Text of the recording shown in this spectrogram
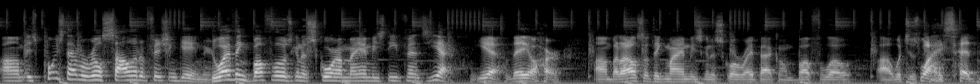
um, is poised to have a real solid, efficient game here. Do I think Buffalo is going to score on Miami's defense? Yeah, yeah, they are. Um, but I also think Miami's going to score right back on Buffalo, uh, which is why I said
